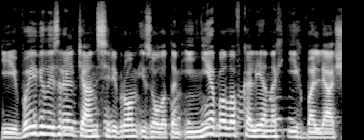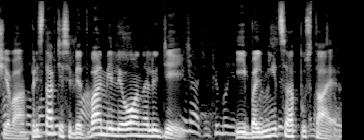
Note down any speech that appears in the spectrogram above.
«И вывел израильтян серебром и золотом, и не было в коленах их болящего». Представьте себе, 2 миллиона людей, и больница пустая.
